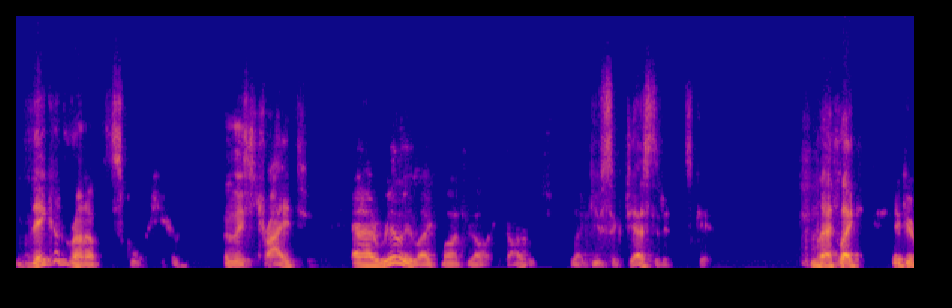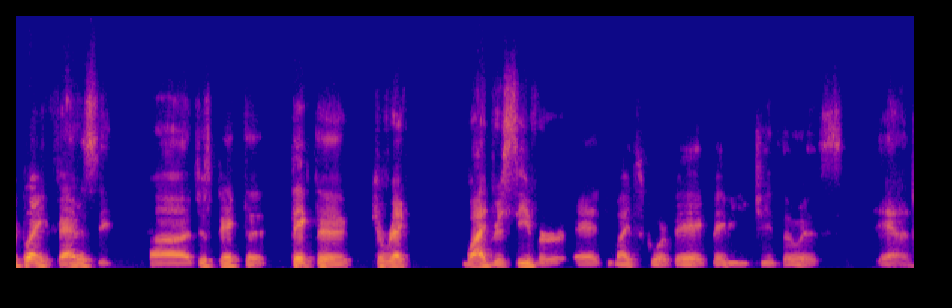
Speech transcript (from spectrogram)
they could run up the score here, at least try to. And I really like Montreal garbage, like you suggested in this game. like if you're playing fantasy, uh, just pick the pick the correct wide receiver and you might score big. Maybe Gene Lewis, and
